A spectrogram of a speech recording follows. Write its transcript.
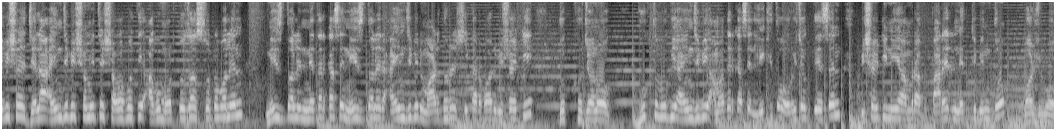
এ বিষয়ে জেলা আইনজীবী সমিতির সভাপতি আবু মর্তজা ছোট বলেন, নিজ দলের নেতার কাছে নিজ দলের আইনজীবীর মারধরের শিকার হওয়ার বিষয়টি দুঃখজনক। ভুক্তভোগী আইনজীবী আমাদের কাছে লিখিত অভিযোগ দিয়েছেন, বিষয়টি নিয়ে আমরা বারের নেতৃবৃন্দ বসবো।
